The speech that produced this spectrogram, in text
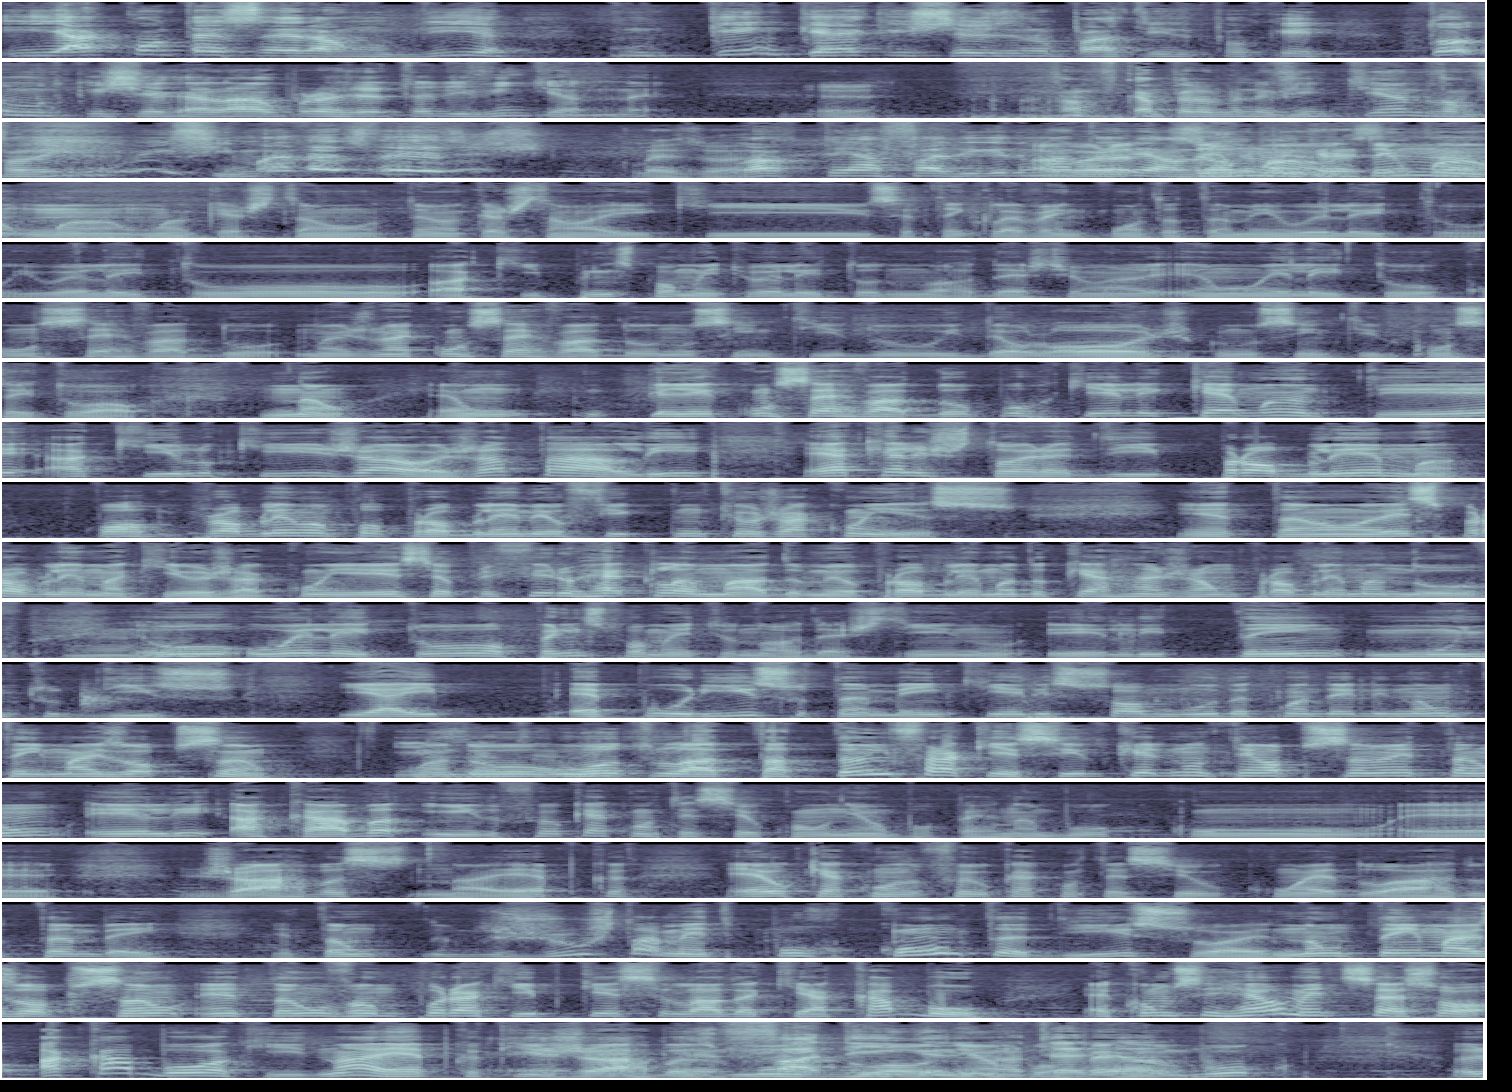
e- e acontecerá um dia com quem quer que esteja no partido, porque todo mundo que chega lá, o projeto é de 20 anos, né? É. Vamos ficar pelo menos 20 anos, vamos fazer. Enfim, mas às vezes Mas, tem a fadiga de Agora, material, tem, né? uma, tem uma, uma, uma questão, tem uma questão aí que você tem que levar em conta também o eleitor. E o eleitor aqui, principalmente o eleitor do Nordeste, é um, é um eleitor conservador. Mas não é conservador no sentido ideológico, no sentido conceitual. Não. É um, ele é conservador porque ele quer manter aquilo que já ó, já está ali. É aquela história de problema, por- problema por problema, eu fico com o que eu já conheço. Então, esse problema aqui eu já conheço, eu prefiro reclamar do meu problema do que arranjar um problema novo. O, o eleitor, principalmente o nordestino, ele tem muito disso. E aí é por isso também que ele só muda quando ele não tem mais opção. Quando o Exatamente. outro lado está tão enfraquecido que ele não tem opção, então ele acaba indo. Foi o que aconteceu com a União por Pernambuco, com é, Jarbas na época, é o que foi o que aconteceu com Eduardo também. Então, justamente por conta disso, ó, não tem mais opção, então vamos por aqui, porque esse lado aqui acabou. É como se realmente dissesse, ó, acabou aqui. Na época que É, Jarbas é, é montou a União por. Pernambuco,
